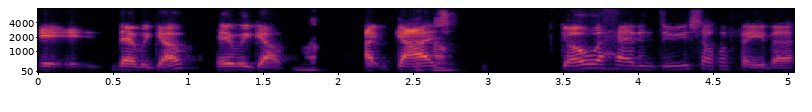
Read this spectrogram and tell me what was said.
It, it, there we go. Here we go. Uh, guys, go ahead and do yourself a favor.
